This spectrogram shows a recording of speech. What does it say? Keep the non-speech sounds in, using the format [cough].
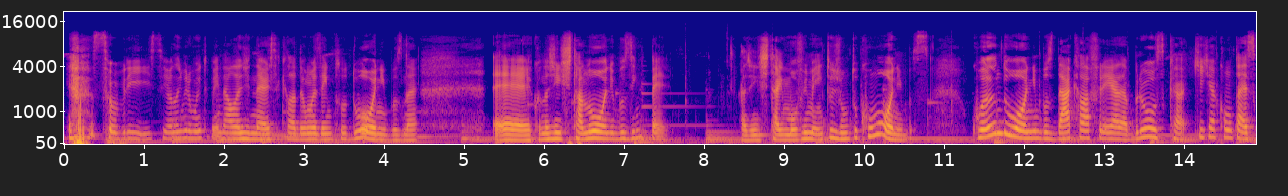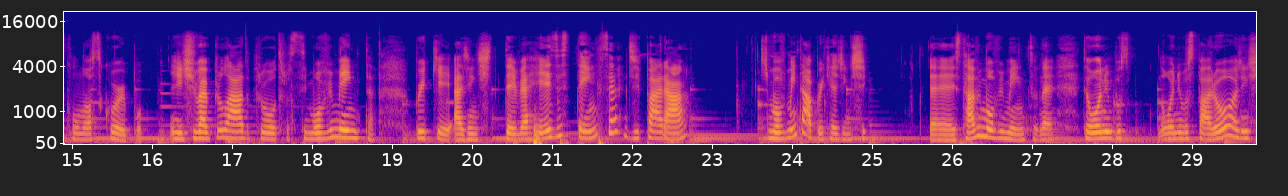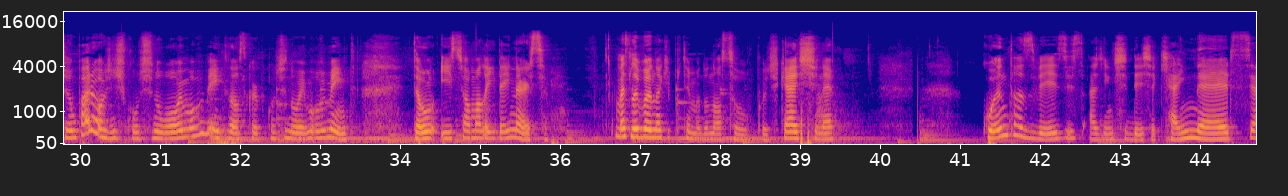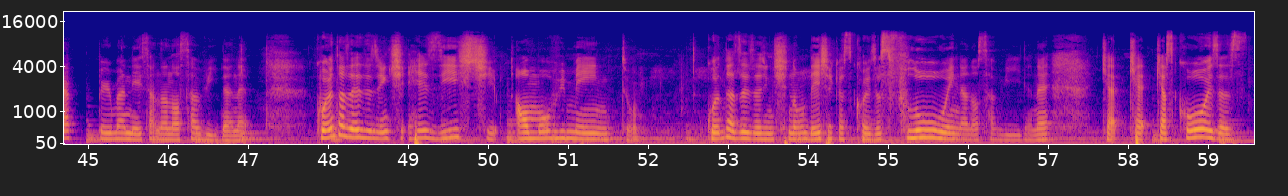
[laughs] sobre isso. E eu lembro muito bem da aula de inércia que ela deu um exemplo do ônibus, né? É, quando a gente tá no ônibus em pé, a gente tá em movimento junto com o ônibus. Quando o ônibus dá aquela freada brusca, o que, que acontece com o nosso corpo? A gente vai para o lado, para o outro, se movimenta, porque a gente teve a resistência de parar de movimentar, porque a gente é, estava em movimento, né? Então o ônibus, o ônibus parou, a gente não parou, a gente continuou em movimento, nosso corpo continuou em movimento. Então isso é uma lei da inércia. Mas levando aqui para o tema do nosso podcast, né? Quantas vezes a gente deixa que a inércia permaneça na nossa vida, né? Quantas vezes a gente resiste ao movimento? Quantas vezes a gente não deixa que as coisas fluem na nossa vida, né? Que, que, que as coisas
